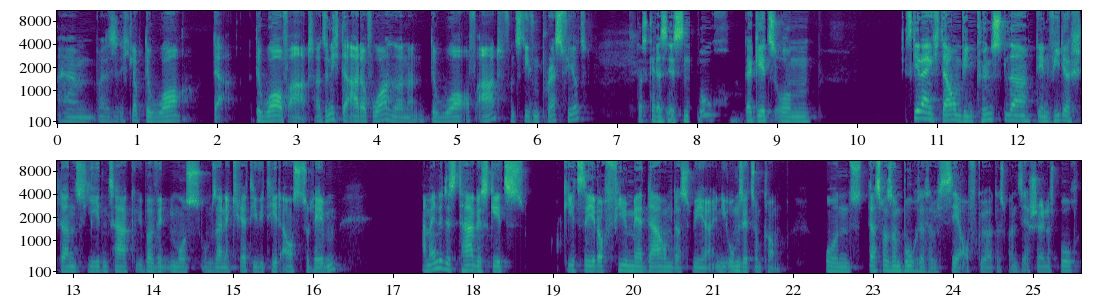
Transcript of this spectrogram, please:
ähm, ich glaube, The War, der The War of Art. Also nicht The Art of War, sondern The War of Art von Stephen Pressfield. Das, das ist ein Buch, da geht es um, es geht eigentlich darum, wie ein Künstler den Widerstand jeden Tag überwinden muss, um seine Kreativität auszuleben. Am Ende des Tages geht es jedoch viel mehr darum, dass wir in die Umsetzung kommen. Und das war so ein Buch, das habe ich sehr oft gehört. Das war ein sehr schönes Buch.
